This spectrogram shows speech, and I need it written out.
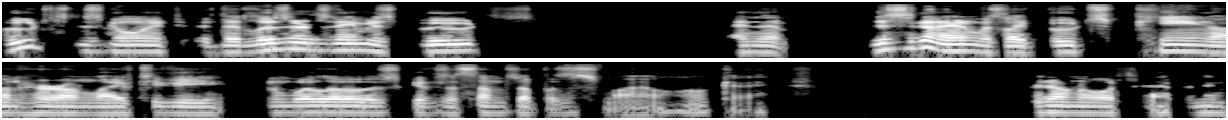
Boots is going to the lizard's name is Boots. And then this is gonna end with, like, Boots peeing on her on live TV, and Willows gives a thumbs up with a smile, okay. I don't know what's happening.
